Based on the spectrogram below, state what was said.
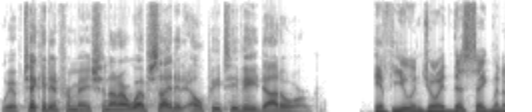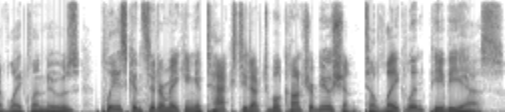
We have ticket information on our website at lptv.org. If you enjoyed this segment of Lakeland News, please consider making a tax-deductible contribution to Lakeland PBS.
